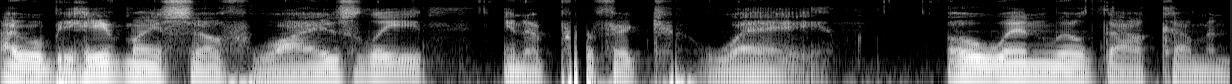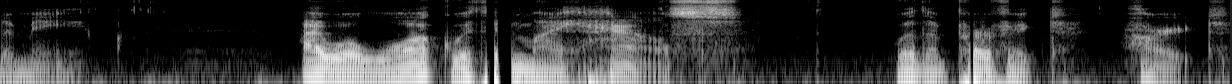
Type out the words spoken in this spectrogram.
I will behave myself wisely in a perfect way. O when wilt thou come unto me? I will walk within my house with a perfect heart.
